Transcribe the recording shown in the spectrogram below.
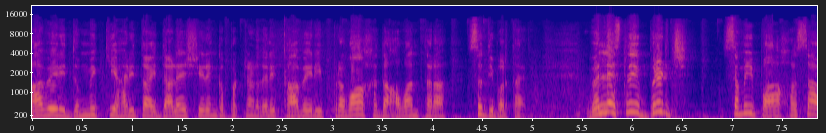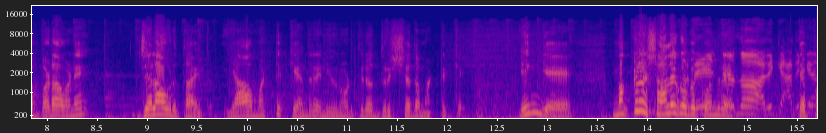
ಕಾವೇರಿ ದುಮ್ಮಿಕ್ಕಿ ಹರಿತಾ ಇದ್ದಾಳೆ. ಶ್ರೀರಂಗಪಟ್ಟಣದಲ್ಲಿ ಕಾವೇರಿ ಪ್ರವಾಹದ ಅವಾಂತರ ಸುದ್ದಿ ಬರ್ತಾ ಇದೆ. ವೆಲ್ಲೆಸ್ಲಿ ಬ್ರಿಡ್ಜ್ ಸಮೀಪ ಹೊಸ ಬಡಾವಣೆ ಜಲಾವೃತ ಆಯಿತು. ಯಾವ ಮಟ್ಟಕ್ಕೆ ಅಂದರೆ ನೀವು ನೋಡ್ತಿರೋ ದೃಶ್ಯದ ಮಟ್ಟಕ್ಕೆ. ಹೆಂಗೆ ಮಕ್ಕಳು ಶಾಲೆಗೆ ಹೋಗ್ಬೇಕು ಅಂದರೆ ತೆಪ್ಪ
